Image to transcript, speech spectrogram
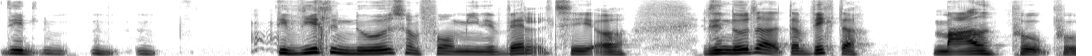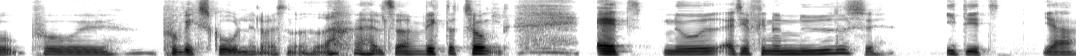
det, det er virkelig noget, som får mine valg til at... Det er noget, der, der vægter meget på, på, på, øh, på vægtskålen, eller hvad sådan noget hedder. altså vægter tungt, at noget, at jeg finder nydelse i det, jeg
